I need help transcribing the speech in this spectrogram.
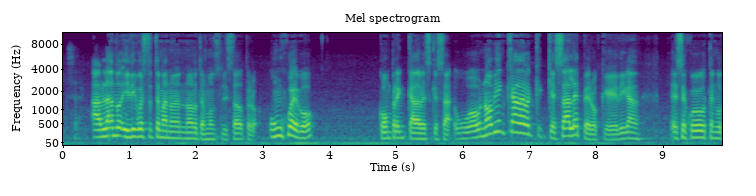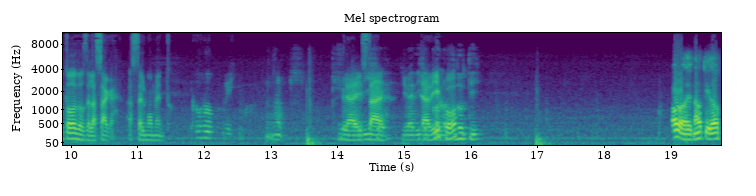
Exacto. Hablando, y digo, este tema no, no lo tenemos listado, pero un juego compren cada vez que sale, o no bien cada vez que, que sale, pero que digan, ese juego tengo todos los de la saga hasta el momento. No, pues, pues yo Ya está. dije, yo ya dije Ya Call dijo. of Duty. Oh, lo de Naughty Dog.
